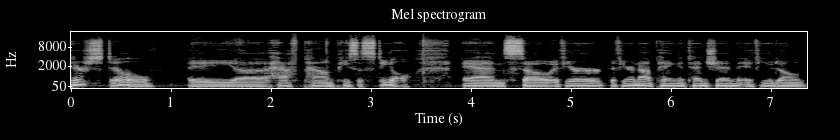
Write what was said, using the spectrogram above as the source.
they're still a uh, half pound piece of steel. And so if you're if you're not paying attention if you don't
